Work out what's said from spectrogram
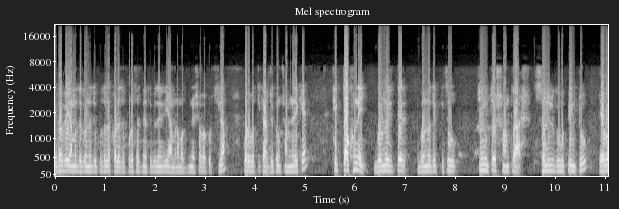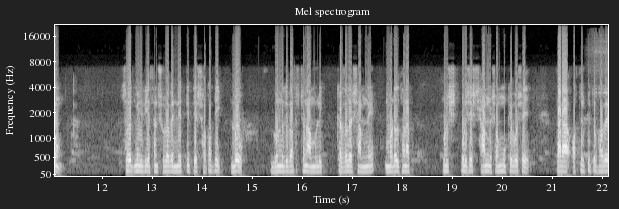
এভাবেই আমাদের গণিত উপজেলা কলেজ ও পৌর ছাত্র নেতৃবৃন্দ নিয়ে আমরা মত বিনিময় সভা করছিলাম, পরবর্তী কার্যক্রম সামনে রেখে। ঠিক তখনই গণনদীতের গণনদীর কিছু চিহ্নিত সন্ত্রাস, সলিল গুহ পিন্টু এবং সৈয়দ মেহেদি হাসান সুলভের নেতৃত্বে শতাধিক লোক গণনদী বাসস্থান আওয়ামী কার্যালয়ের সামনে, মডেল থানা পুলিশ, পুলিশের সামনে সম্মুখে বসে তারা অতর্কিতভাবে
